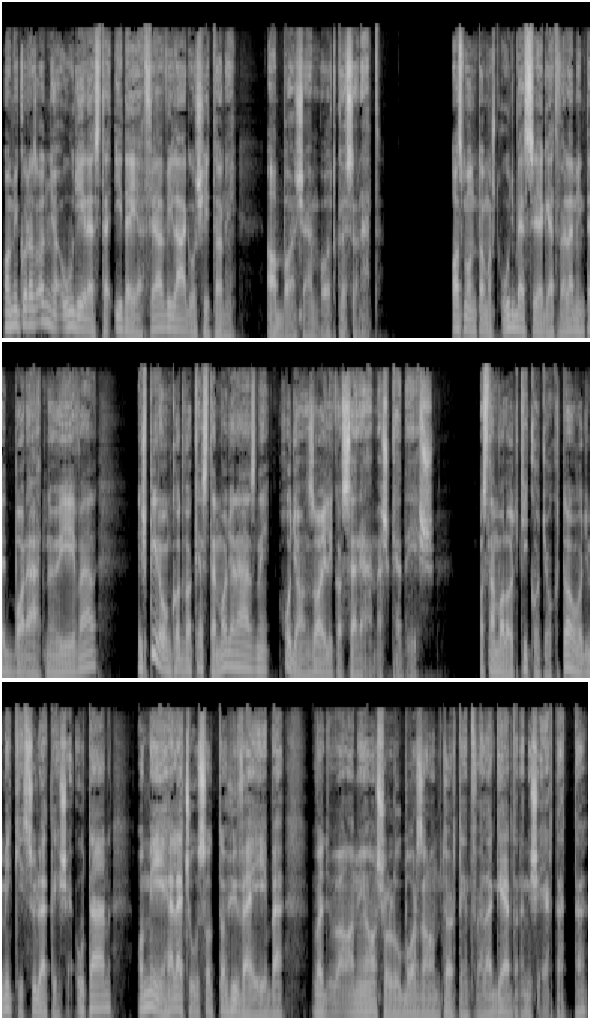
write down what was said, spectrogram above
Amikor az anyja úgy érezte ideje felvilágosítani, abban sem volt köszönet. Azt mondta, most úgy beszélget vele, mint egy barátnőjével, és pironkodva kezdte magyarázni, hogyan zajlik a szerelmeskedés. Aztán valahogy kikotyogta, hogy Miki születése után a méhe lecsúszott a hüvejébe, vagy valami hasonló borzalom történt vele, Gerda nem is értette.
